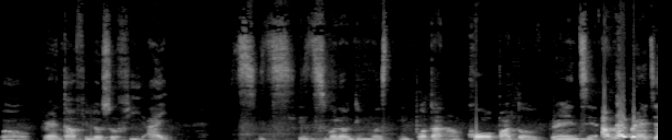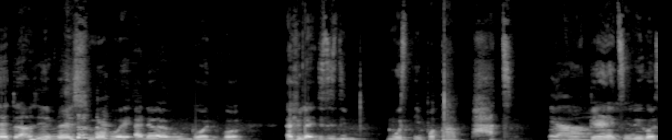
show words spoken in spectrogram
Well, parental philosophy, I it's, it's one of the most important and core part of parenting. I'm not parenting, yet, I'm still a very small boy. I never even born, but I feel like this is the most important part Yeah. of parenting because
